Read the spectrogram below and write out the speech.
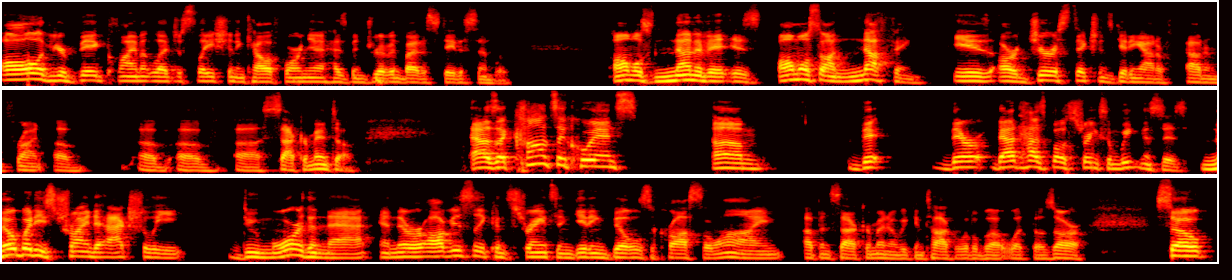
all of your big climate legislation in California has been driven by the state assembly. Almost none of it is almost on nothing is our jurisdictions getting out of out in front of of, of uh, Sacramento. As a consequence, um, that there that has both strengths and weaknesses. Nobody's trying to actually do more than that, and there are obviously constraints in getting bills across the line up in Sacramento. We can talk a little about what those are. So,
